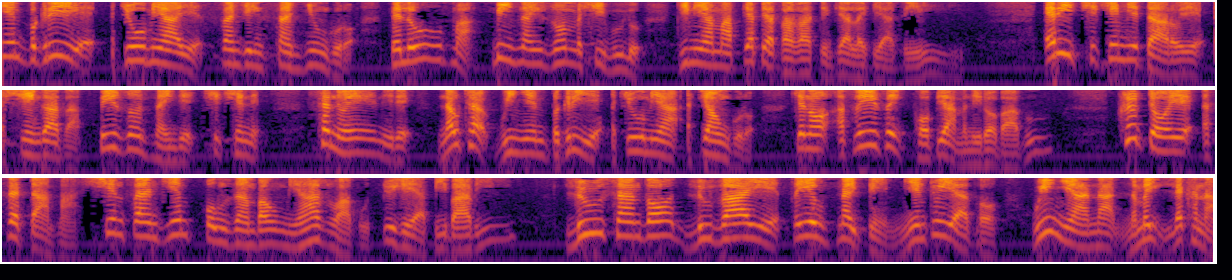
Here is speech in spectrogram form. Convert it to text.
ညာဉ်ပဂရိရဲ့အကျိုးများရဲ့စံချိန်စံညွှန်းကိုတော့ဘယ်လို့မှမိနိုင်စွမ်းမရှိဘူးလို့ဒီနေရာမှာပြက်ပြက်သားသားတင်ပြလိုက်ပါရစေအဲ့ဒီချစ်ချင်းမေတ္တာတော်ရဲ့အရှင်ကသာပေးစွန်းနိုင်တဲ့ချစ်ချင်းနဲ့ ဆက်နွယ်နေတဲ့နောက်ထပ်ဝိညာဉ်ပဂရိရဲ့အကျိုးများအကြောင်းကိုတော့ကျွန်တော်အသေးစိတ်ဖော်ပြမနေတော့ပါဘူးခရစ်တော်ရဲ့အသက်တာမှာရှင်သန်ခြင်းပုံစံပေါင်းများစွာကိုတွေ့ကြရပြီးပါပြီလူဆန်သောလူသားရဲ့တယုတ်၌ပင်မြင်တွေ့ရသောဝိညာဏနမိတ်လက္ခဏာ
